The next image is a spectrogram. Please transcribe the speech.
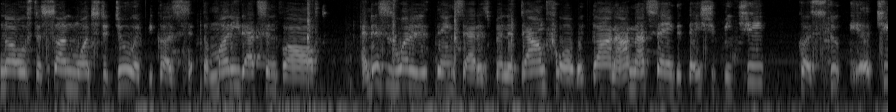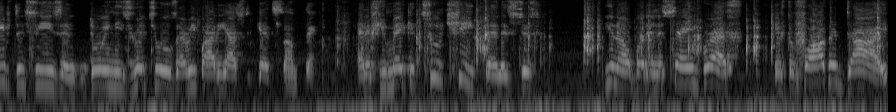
know if the son wants to do it because the money that's involved, and this is one of the things that has been a downfall with Ghana. I'm not saying that they should be cheap because stu- uh, chieftaincies and doing these rituals, everybody has to get something. And if you make it too cheap, then it's just, you know, but in the same breath, if the father died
